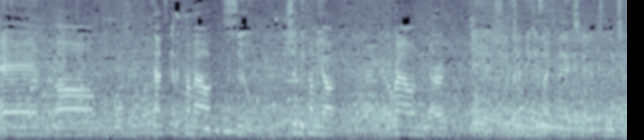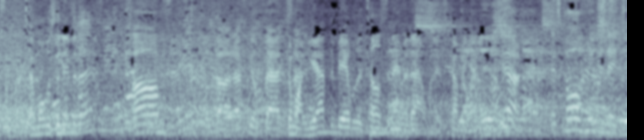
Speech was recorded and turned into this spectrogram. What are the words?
and um, that's going to come out soon. It should be coming out around Earth Day-ish, which I think is like next week or two weeks or something. And what was the name of that? God, I feel bad. Come on, you have to be able to tell us the name of that one. it's coming out. Yeah, it's called Human Nature.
